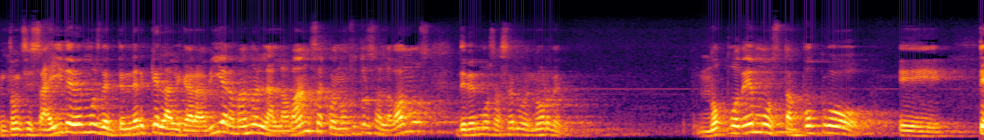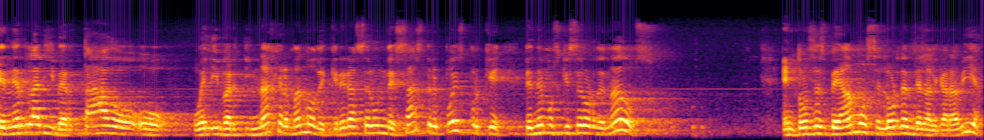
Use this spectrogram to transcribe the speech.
Entonces ahí debemos de entender que la algarabía, hermano, en la alabanza, cuando nosotros alabamos, debemos hacerlo en orden. No podemos tampoco eh, tener la libertad o, o el libertinaje, hermano, de querer hacer un desastre, pues, porque tenemos que ser ordenados. Entonces veamos el orden de la algarabía.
